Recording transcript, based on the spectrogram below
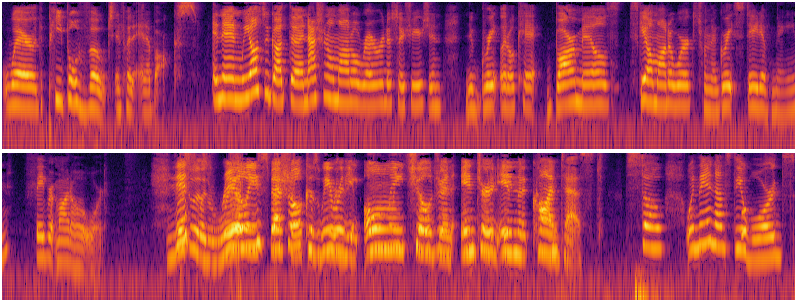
where the people vote and put it in a box. And then we also got the National Model Railroad Association, the Great Little Kit, Bar Mills, Scale Model Works from the great state of Maine, Favorite Model Award. This was really special because we were the only children entered in the contest. So, when they announced the awards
